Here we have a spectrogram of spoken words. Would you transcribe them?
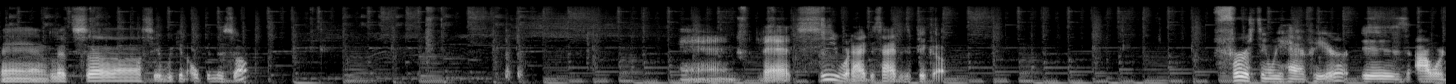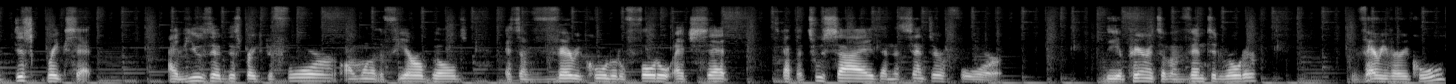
And let's uh, see if we can open this up. And let's see what I decided to pick up. First thing we have here is our disc brake set. I've used their disc brakes before on one of the Fiero builds. It's a very cool little photo etch set. It's got the two sides and the center for the appearance of a vented rotor. Very, very cool.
